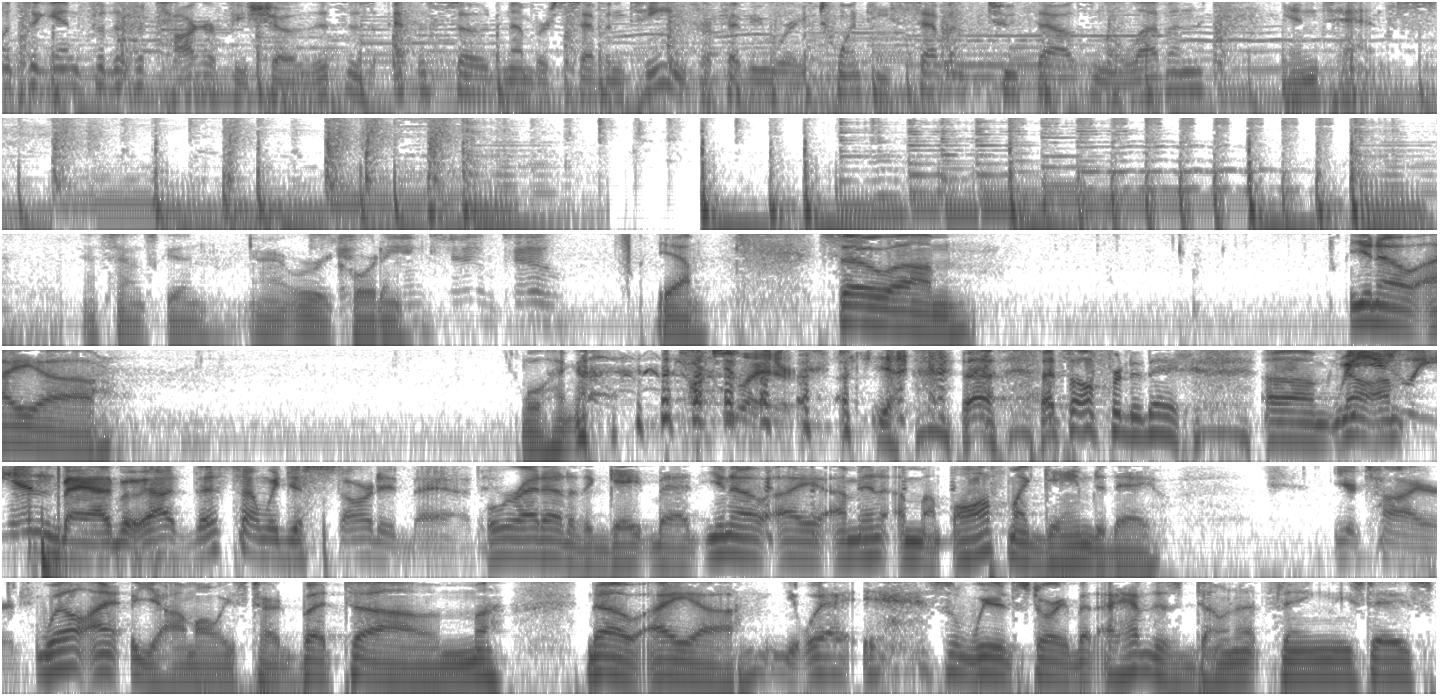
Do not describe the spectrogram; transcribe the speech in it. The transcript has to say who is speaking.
Speaker 1: once again for the Photography Show. This is episode number 17 for February 27th, 2011. Intense. That sounds good. All right, we're recording. Yeah. So, um, you know, I, uh, well, hang on.
Speaker 2: Talk to you later.
Speaker 1: yeah, that's all for today. Um,
Speaker 2: We
Speaker 1: no, I'm-
Speaker 2: usually end bad, but uh, this time we just started bad.
Speaker 1: we're right out of the gate bad. You know, I, I'm in, I'm off my game today.
Speaker 2: You're tired.
Speaker 1: Well, I yeah, I'm always tired, but um, no, I uh, it's a weird story, but I have this donut thing these days.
